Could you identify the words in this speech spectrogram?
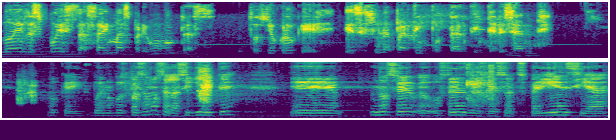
no hay respuestas, hay más preguntas. Entonces, yo creo que esa es una parte importante, interesante. Pasamos a la siguiente. Eh, no sé, eh, ustedes desde su experiencia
